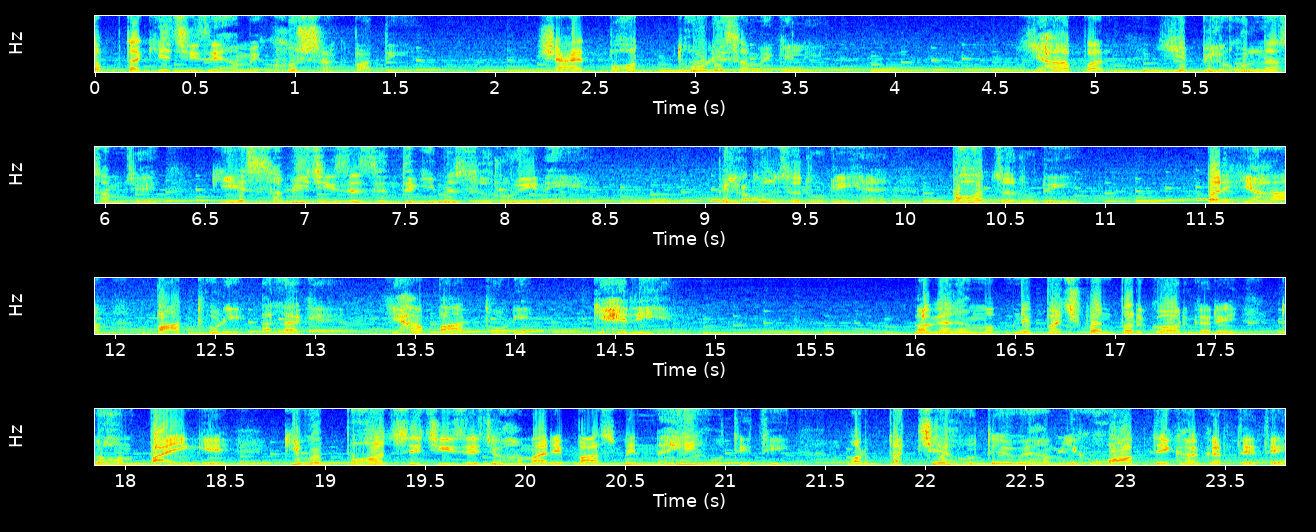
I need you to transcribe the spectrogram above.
कब तक ये चीज़ें हमें खुश रख पाती हैं? शायद बहुत थोड़े समय के लिए। यहाँ पर यह बिल्कुल ना समझे कि ये सभी चीज़ें ज़िंदगी में ज़रूरी नहीं है। बिल्कुल ज़रूरी हैं, बहुत ज़रूरी है। पर यहाँ बात थोड़ी अलग है, यहाँ बात थोड़ी गहरी है। अगर हम अपने बचपन पर गौर करें तो हम पाएँगे कि वो बहुत सी चीज़ें जो हमारे पास में नहीं होती थी, और बच्चे होते हुए हम ये ख्वाब देखा करते थे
